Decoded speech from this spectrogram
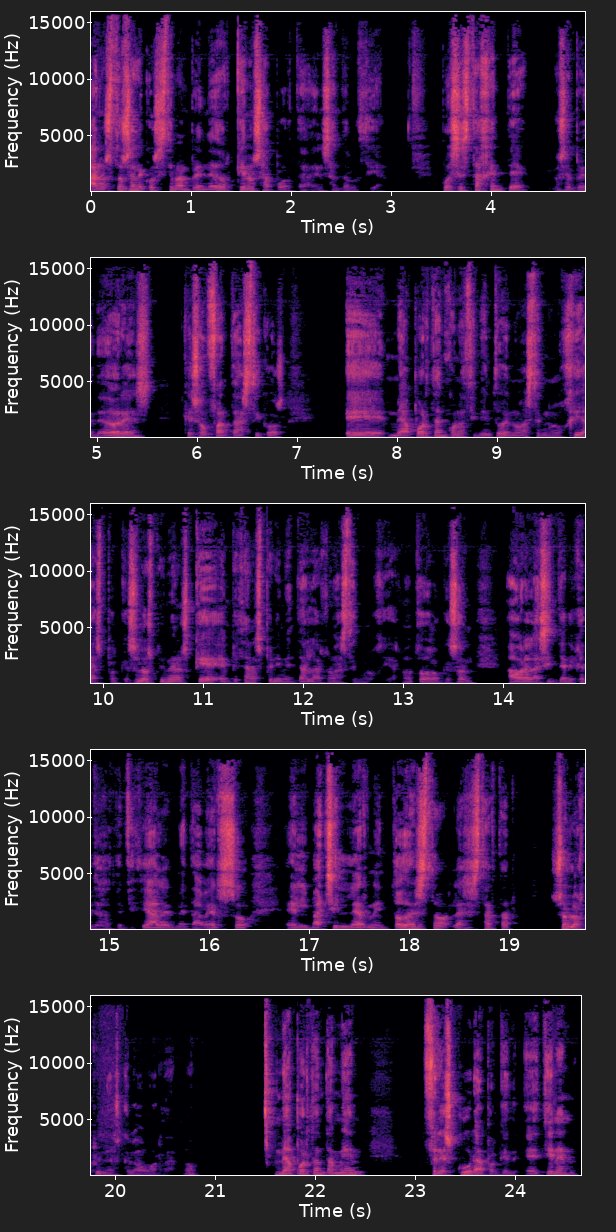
A nosotros el ecosistema emprendedor, ¿qué nos aporta en Santa Lucía? Pues esta gente, los emprendedores, que son fantásticos, eh, me aportan conocimiento de nuevas tecnologías, porque son los primeros que empiezan a experimentar las nuevas tecnologías, ¿no? Todo lo que son ahora las inteligencias artificiales, el metaverso, el machine learning, todo esto, las startups son los primeros que lo abordan, ¿no? Me aportan también frescura, porque eh, tienen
